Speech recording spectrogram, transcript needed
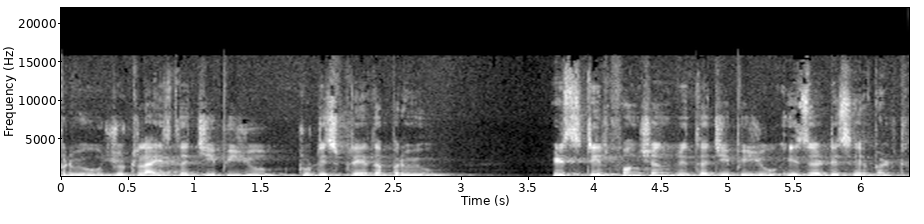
preview utilize the GPU to display the preview, it still functions with the GPU is disabled.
